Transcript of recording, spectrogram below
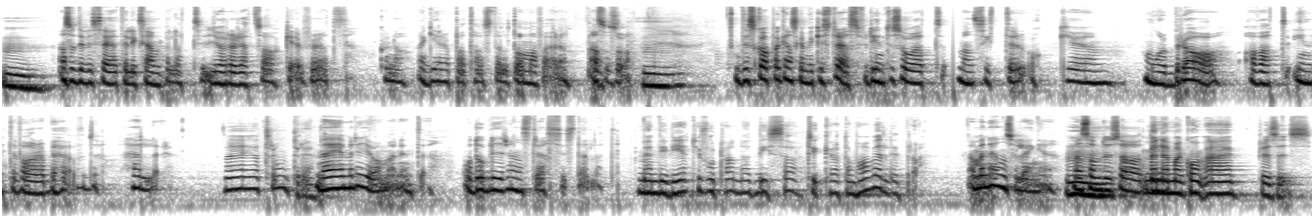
Mm. Alltså det vill säga till exempel att göra rätt saker för att kunna agera på att ha ställt om affären. Alltså så. Mm. Det skapar ganska mycket stress för det är inte så att man sitter och eh, mår bra av att inte vara behövd heller. Nej, jag tror inte det. Nej, men det gör man inte. Och då blir det en stress istället. Men vi vet ju fortfarande att vissa tycker att de har väldigt bra. Ja, men än så länge. Men som du sa, Men det, när man kommer... Nej, precis.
